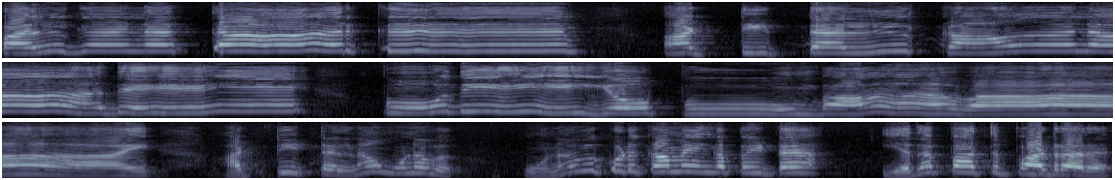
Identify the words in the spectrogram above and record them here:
பல்கணத்தார்க்கு அட்டிட்டல் காணாதே போதியோ பூம்பாவாய். அட்டிட்டல்னா உணவு. உணவு கொடுக்காம எங்க போயிட்ட? எதை பார்த்து பாடுறாரு?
